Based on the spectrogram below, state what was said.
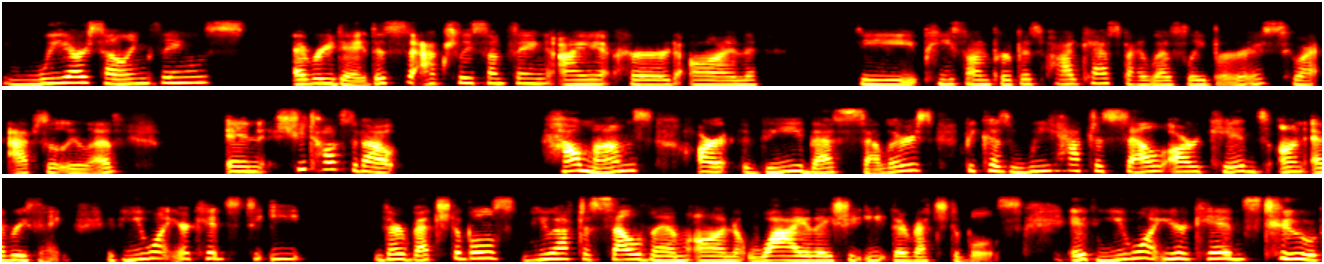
we are selling things every day. This is actually something I heard on the Peace on Purpose podcast by Leslie Burris, who I absolutely love. And she talks about how moms are the best sellers because we have to sell our kids on everything. If you want your kids to eat their vegetables, you have to sell them on why they should eat their vegetables. If you want your kids to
